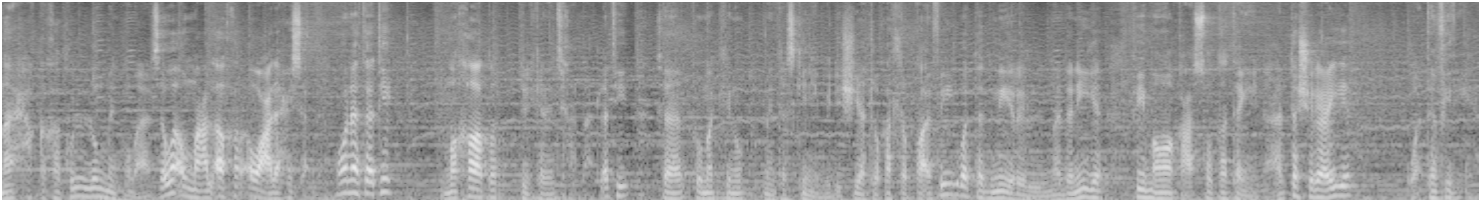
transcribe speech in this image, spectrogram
ما حقق كل منهما سواء مع الآخر أو على حسابه هنا تأتي مخاطر تلك الانتخابات التي ستمكن من تسكين ميليشيات القتل الطائفي والتدمير المدني في مواقع السلطتين التشريعية والتنفيذية.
